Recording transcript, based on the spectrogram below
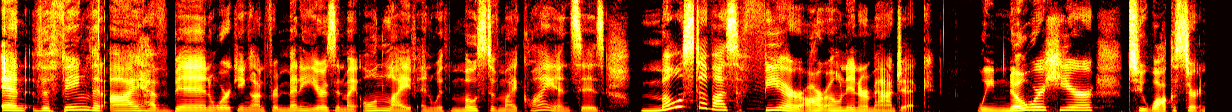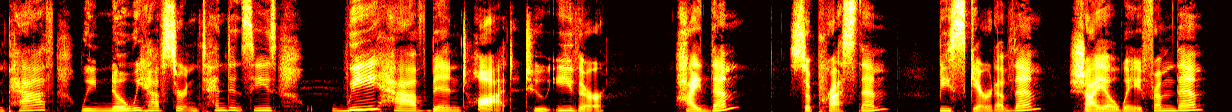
And the thing that I have been working on for many years in my own life and with most of my clients is most of us fear our own inner magic. We know we're here to walk a certain path. We know we have certain tendencies. We have been taught to either hide them, suppress them, be scared of them, shy away from them,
